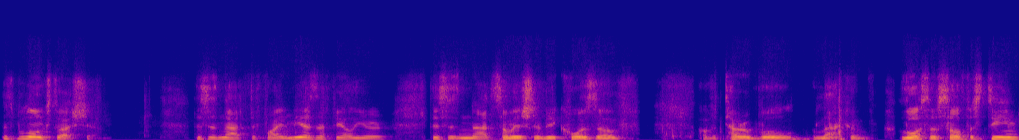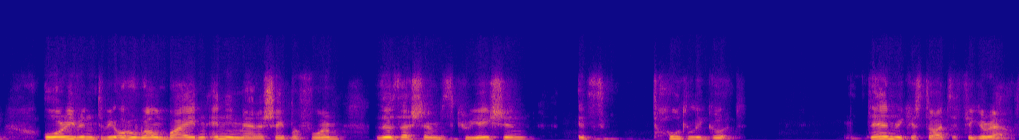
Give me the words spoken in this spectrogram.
This belongs to Hashem. This is not define me as a failure. This is not something that should be cause of, of a terrible lack of loss of self esteem or even to be overwhelmed by it in any manner, shape, or form. This is Hashem's creation. It's totally good then we can start to figure out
